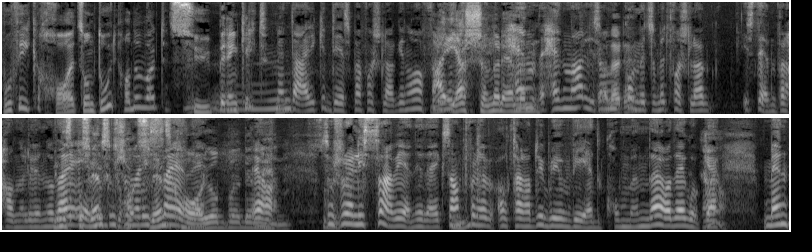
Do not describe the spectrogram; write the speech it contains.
Hvorfor ikke ha et sånt ord? Hadde vært superenkelt. Men det er ikke det som er forslaget nå. Nei, jeg skjønner det, hen, men- hen har liksom Ja, det det. kommet som et forslag istedenfor han eller hun. Og Men det er på enig svensk som journalist. svensk har jo denne ja. hen. Som journalist så er vi enig i det, ikke sant? For det alternativet blir jo vedkommende, og det går ikke. Men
